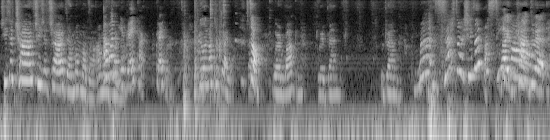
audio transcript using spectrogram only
She's a child. She's a child. I'm a mother. I'm a I want to be a driver. Driver. You're not a driver. So we're walking. We're driving. We're driving. My sister, she's in my seat. Right, we can't do it.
